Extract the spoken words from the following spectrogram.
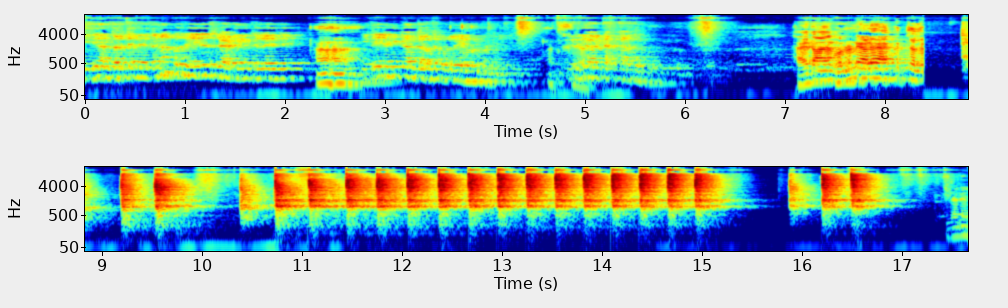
ਇਹਦੇ ਅੰਦਰ ਚਲੇ ਗਏ ਨਾ ਪੱਲੇ ਇਹਦੇ ਸਲਾਈਡਿੰਗ ਚਲੇ ਗਏ ਹਾਂ ਹਾਂ। ਇਹਦੇ ਕਿ ਅੰਦਰ ਤੇ ਪੱਲੇ ਹੋਰ ਬਣੇ। ਅੱਛਾ। ਇਹਦਾ ਟੱਕਰ ਦੇ ਹੋਊਗੀ ਹੈ ਤਾਂ ਐ ਖੁੱਲਣੇ ਵਾਲੇ ਆ ਕਿ ਚੱਲ ਜਣੀ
